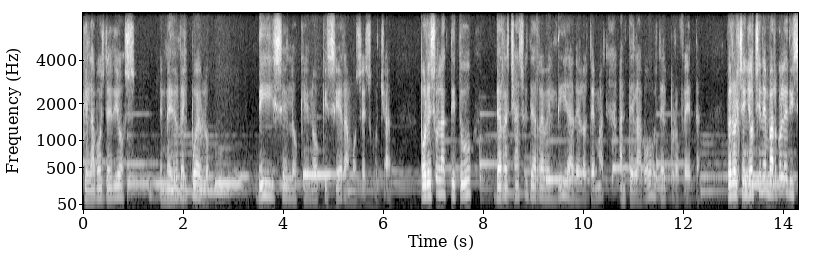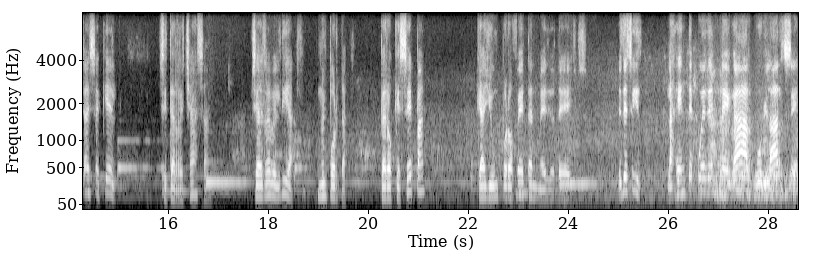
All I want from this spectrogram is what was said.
que la voz de Dios en medio del pueblo, dice lo que no quisiéramos escuchar. Por eso la actitud de rechazo y de rebeldía de los demás ante la voz del profeta. Pero el Señor, sin embargo, le dice a Ezequiel, si te rechazan, si hay rebeldía, no importa, pero que sepan hay un profeta en medio de ellos. Es decir, la gente puede negar, burlarse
